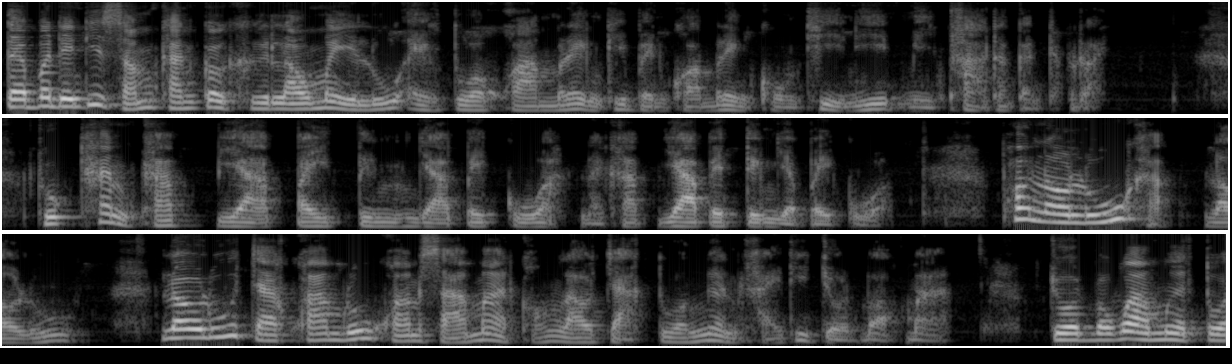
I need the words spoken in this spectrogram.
แต่ประเด็นที่สำคัญก็คือเราไม่รู้ไอ้ตัวความเร่งที่เป็นความเร่งคงที่นี้มีค่าเท่ากันเท่าไหร่ทุกท่านครับอย่าไปตึงอย่าไปกลัวนะครับอย่าไปตึงอย่าไปกลัว เพราะเรารู้ครับ เรารู้ เรารู้จากความรู้ความสามารถของเราจากตัวเงื่อนไขที่โจทย์บอกมา จทย์บอกว่าเมื่อตัว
